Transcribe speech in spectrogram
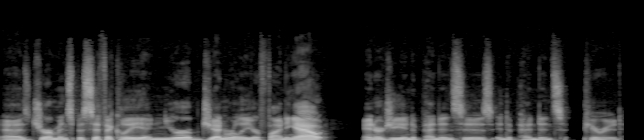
as Germans specifically and Europe generally are finding out, energy independence is independence, period.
